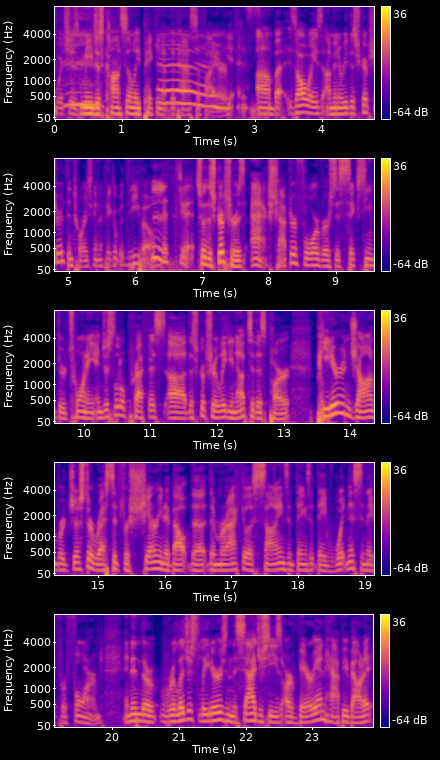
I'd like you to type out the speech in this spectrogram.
which is me just constantly picking up the pacifier. Yes. Um, but as always, I'm going to read the scripture, then Tori's going to pick up with the Devo. Let's do it. So the scripture is Acts chapter 4, verses 16 through 20. And just a little preface uh, the scripture leading up to this part Peter and John were just arrested for sharing about the, the miraculous signs and things that they've witnessed and they've performed. And then the religious leaders and the Sadducees are very unhappy about it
